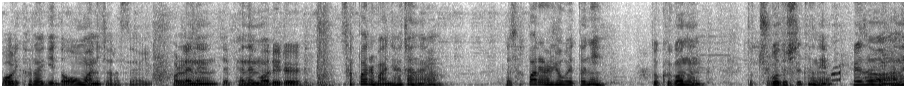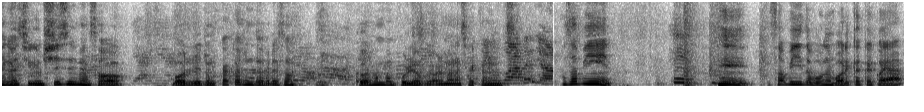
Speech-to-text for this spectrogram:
머리카락이 너무 많이 자랐어요. 이- 원래는 이제 베넷 머리를 삭발을 많이 하잖아요. 그래서 삭발을 하려고 했더니 또 그거는 또 죽어도 싫다네요. 그래서 아내가 지금 씻으면서 머리를 좀 깎아준다 그래서 그걸 한번 보려고요. 얼마나 잘 깎는지. 하서빈! 헤, 서빈이도 오늘 머리 깎을 거야?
